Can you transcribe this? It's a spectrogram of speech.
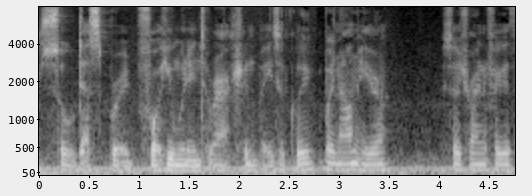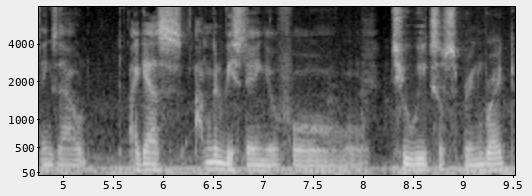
so desperate for human interaction, basically. But now I'm here, still trying to figure things out. I guess I'm gonna be staying here for two weeks of spring break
